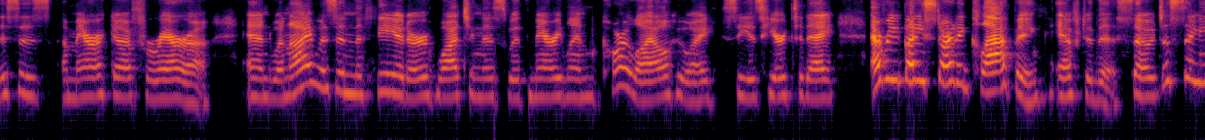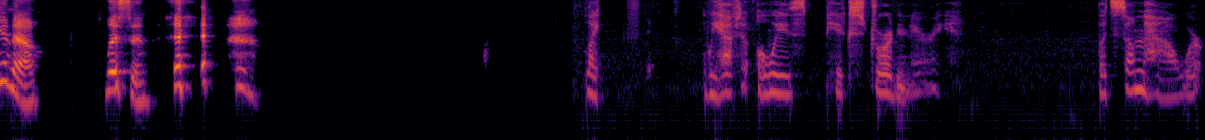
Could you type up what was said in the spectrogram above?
this is America Ferrera. And when I was in the theater watching this with Mary Lynn Carlisle, who I see is here today, everybody started clapping after this. So just so you know, listen. like, we have to always be extraordinary. But somehow we're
